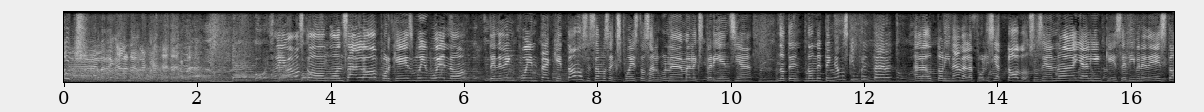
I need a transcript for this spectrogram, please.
¡Auch! La dejaron en la casa. Con Gonzalo porque es muy bueno tener en cuenta que todos estamos expuestos a alguna mala experiencia, donde tengamos que enfrentar a la autoridad, a la policía, todos. O sea, no hay alguien que se libre de esto.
